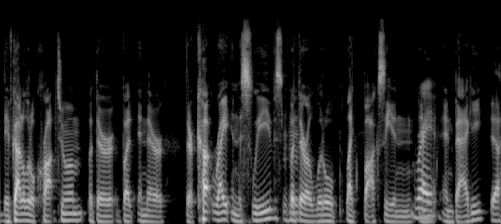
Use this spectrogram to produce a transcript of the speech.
they've got a little crop to them, but they're but and they're they're cut right in the sleeves, Mhm. but they're a little like boxy and Right. and, and baggy. Yeah.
